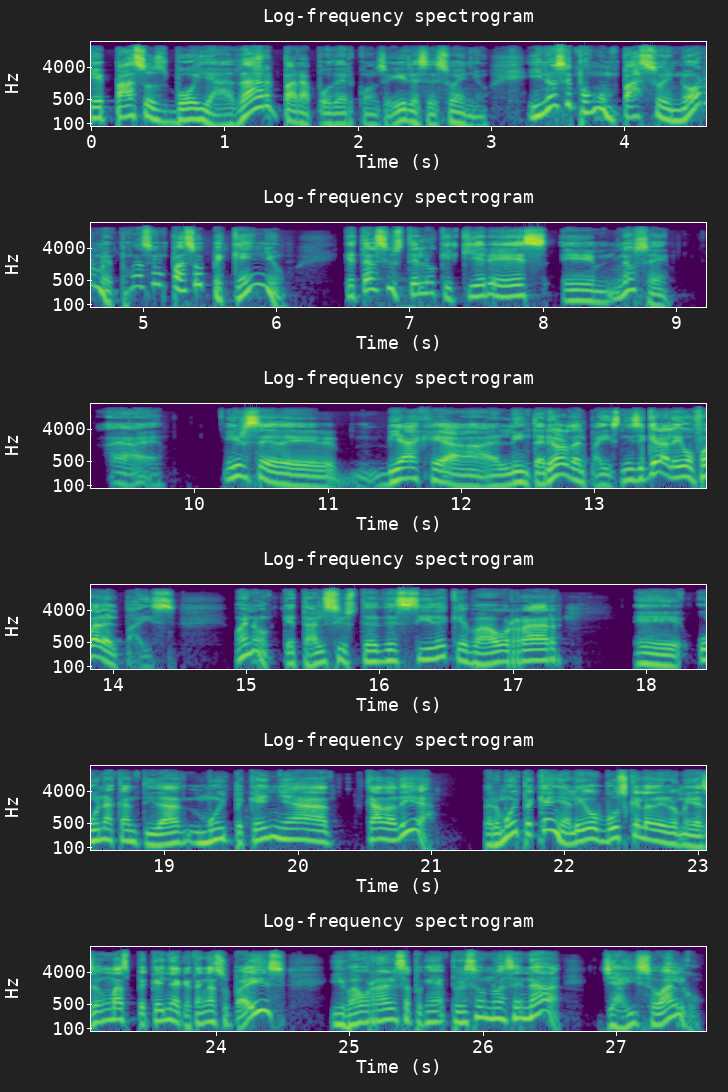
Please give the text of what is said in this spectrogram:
¿Qué pasos voy a dar para poder conseguir ese sueño? Y no se ponga un paso enorme, póngase un paso pequeño. ¿Qué tal si usted lo que quiere es, eh, no sé, irse de viaje al interior del país? Ni siquiera le digo fuera del país. Bueno, ¿qué tal si usted decide que va a ahorrar eh, una cantidad muy pequeña cada día? Pero muy pequeña. Le digo, busque la denominación más pequeña que tenga su país y va a ahorrar esa pequeña. Pero eso no hace nada. Ya hizo algo.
